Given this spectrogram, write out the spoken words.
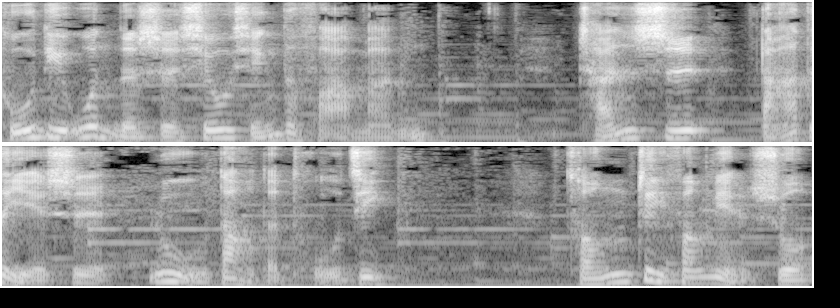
徒弟问的是修行的法门，禅师答的也是入道的途径。从这方面说，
